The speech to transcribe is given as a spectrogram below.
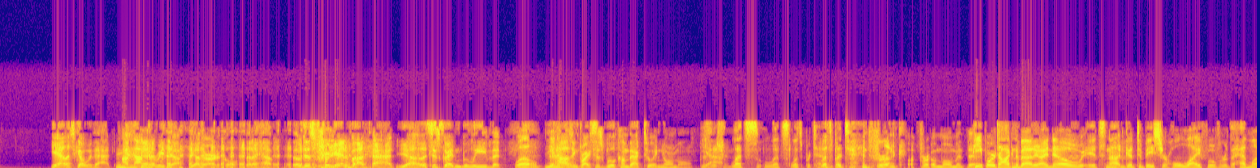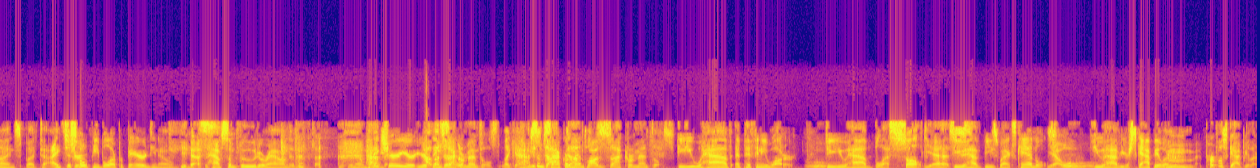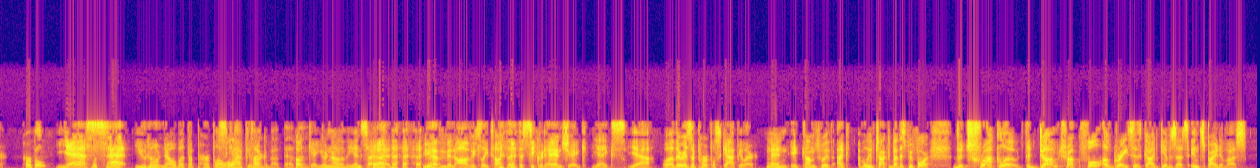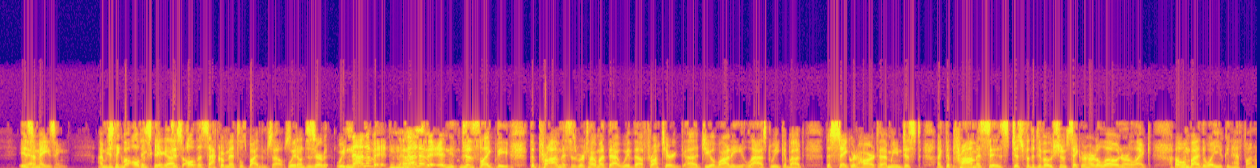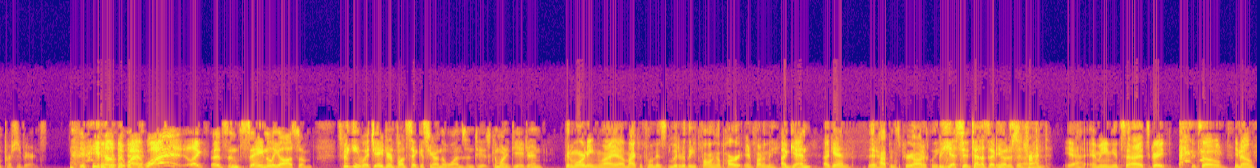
Yeah, let's go with that. I'm not going to read the, the other article that I have. So just forget about that. Yeah, let's just go ahead and believe that Well, the know, housing prices will come back to a normal position. Yeah, let's let's let's pretend. Let's But pretend for look, a, for a moment that People are talking about it. I know it's not good to base your whole life over the headlines, but uh, I just Sure. hope people are prepared. You know, Yes. have some food around and you know How- make sure your your How about things are in order. sacramentals? Like, have, Have you some sacramentals. on sacramentals? Do you have epiphany water? Ooh. Do you have blessed salt? Yes. Do you have beeswax candles? Yeah. Ooh. Do you have your scapular? Mm, purple scapular. Purple? Yes. What's that? You don't know about the purple Oh, scapular? we'll have to talk about that then. Okay, you're not on the inside then. you haven't been obviously taught the, the secret handshake. Yikes. Yeah. Well, there is a purple scapular, Hmm. and it comes with. I, we've talked about this before. The truckload, the dump truck full of graces God gives us in spite of us, is Yeah. amazing. I mean, just think about all the Thanks be sca- just all the sacramentals by themselves. We don't deserve it. We none of it, none of it, and just like the the promises. We are talking about that with uh, Frater uh, Giovanni last week about the Sacred Heart. I mean, just like the promises, just for the devotion of Sacred Heart alone, are like, oh, and by the way, you can have final perseverance. you know, like, what? What? Like that's insanely awesome. Speaking of which, Adrian Fonseca's here on the ones and twos. Good morning to you, Adrian. Good morning. My uh, microphone is literally falling apart in front of me. Again? Again, it happens periodically. Yes, it does. I've noticed a uh, trend. Yeah, I mean it's uh, it's great. So you know,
